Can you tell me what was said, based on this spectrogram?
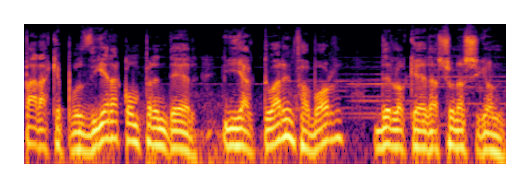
para que pudiera comprender y actuar en favor de lo que era su nación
